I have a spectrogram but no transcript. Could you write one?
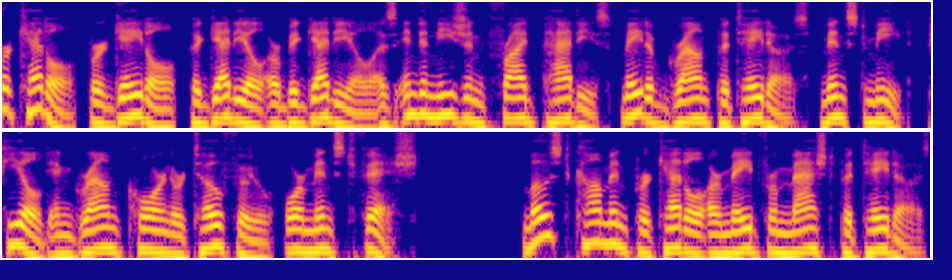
Perkedel, bergedel, pagedil or bagedil is Indonesian fried patties, made of ground potatoes, minced meat, peeled and ground corn or tofu, or minced fish. Most common perkedel are made from mashed potatoes,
